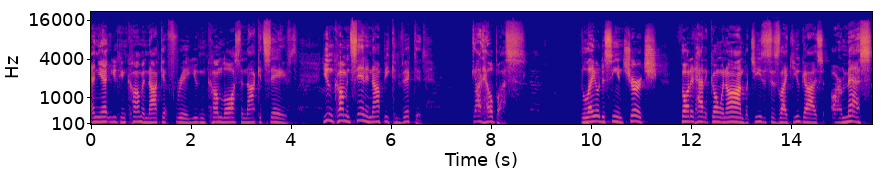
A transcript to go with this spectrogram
and yet you can come and not get free. You can come lost and not get saved. You can come and sin and not be convicted. God help us. The Laodicean church thought it had it going on, but Jesus is like, You guys are a mess.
